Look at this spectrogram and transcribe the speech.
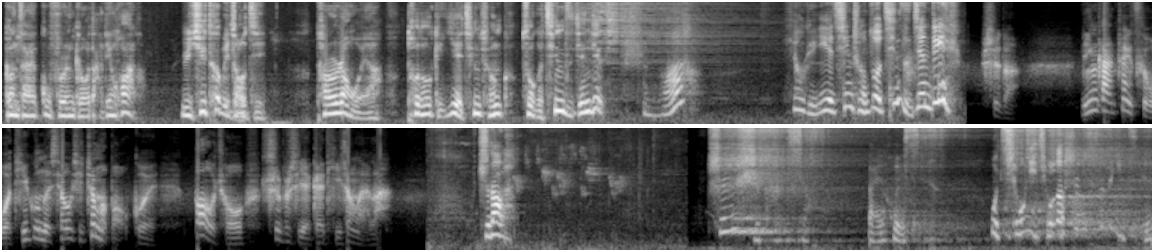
刚才顾夫人给我打电话了，语气特别着急。她说让我呀偷偷给叶倾城做个亲子鉴定。什么？要给叶倾城做亲子鉴定？是的，您看这次我提供的消息这么宝贵，报酬是不是也该提上来了？知道了。真是可笑，白慧娴，我求你求到声嘶力竭，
